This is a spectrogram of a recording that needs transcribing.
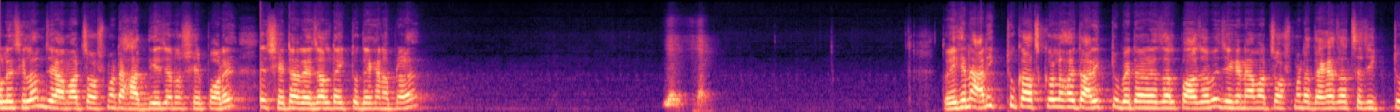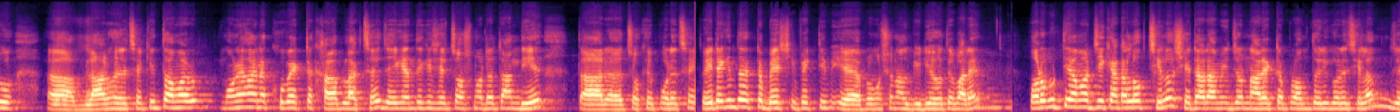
বলেছিলাম যে আমার চশমাটা হাত দিয়ে যেন সে পড়ে সেটা রেজাল্টটা একটু দেখেন আপনারা। তো এখানে আরেকটু কাজ করলে হয়তো আরেকটু বেটার রেজাল্ট পাওয়া যাবে, যেখানে আমার চশমাটা দেখা যাচ্ছে যে একটু ব্লার হয়েছে। কিন্তু আমার মনে হয় না খুব একটা খারাপ লাগছে যে এখান থেকে সে চশমাটা টান দিয়ে তার চোখে পড়েছে। তো এটা কিন্তু একটা বেশ ইফেক্টিভ প্রমোশনাল ভিডিও হতে পারে। পরবর্তী আমার যে ক্যাটালগ ছিল, সেটার আমি জন্য আরেকটা প্রম তৈরি করেছিলাম যে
